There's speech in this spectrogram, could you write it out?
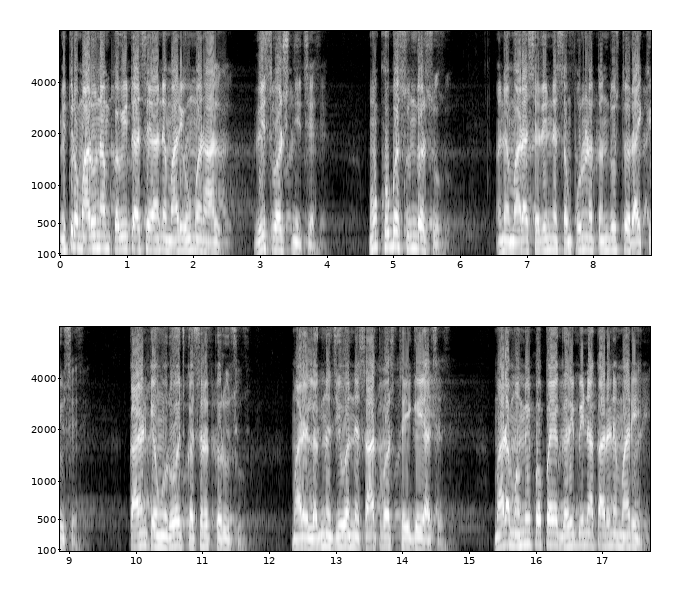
મિત્રો, મારું નામ કવિતા છે અને મારી ઉંમર હાલ વીસ વર્ષની છે. હું ખૂબ જ સુંદર છું અને મારા શરીરને સંપૂર્ણ તંદુરસ્ત રાખ્યું છે. કારણ કે હું રોજ કસરત કરું છું. મારે લગ્ન જીવનને સાત વર્ષ થઈ ગયા છે. મારા મમ્મી પપ્પાએ ગરીબીના કારણે મારી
